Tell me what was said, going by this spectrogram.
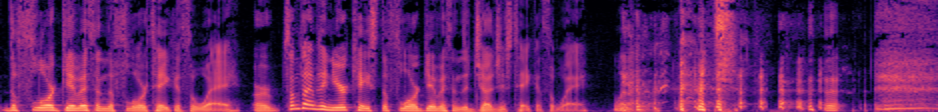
the floor giveth and the floor taketh away. Or sometimes in your case, the floor giveth and the judges taketh away. Whatever.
